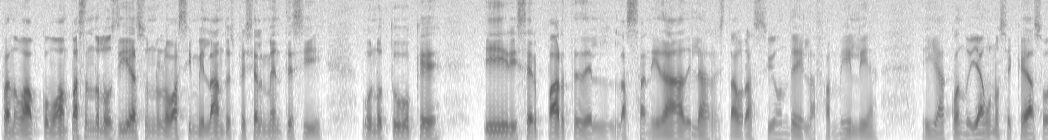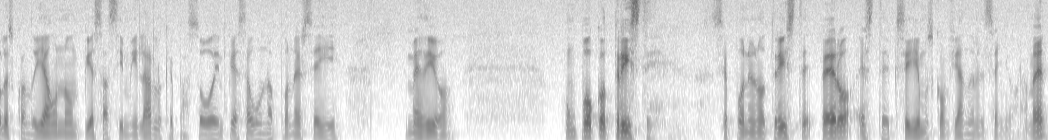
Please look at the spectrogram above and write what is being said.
cuando va- como van pasando los días uno lo va asimilando, especialmente si uno tuvo que ir y ser parte de la sanidad y la restauración de la familia. Y ya cuando ya uno se queda solo es cuando ya uno empieza a asimilar lo que pasó, empieza uno a ponerse ahí medio un poco triste. Se pone uno triste, pero este, seguimos confiando en el Señor. Amén.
